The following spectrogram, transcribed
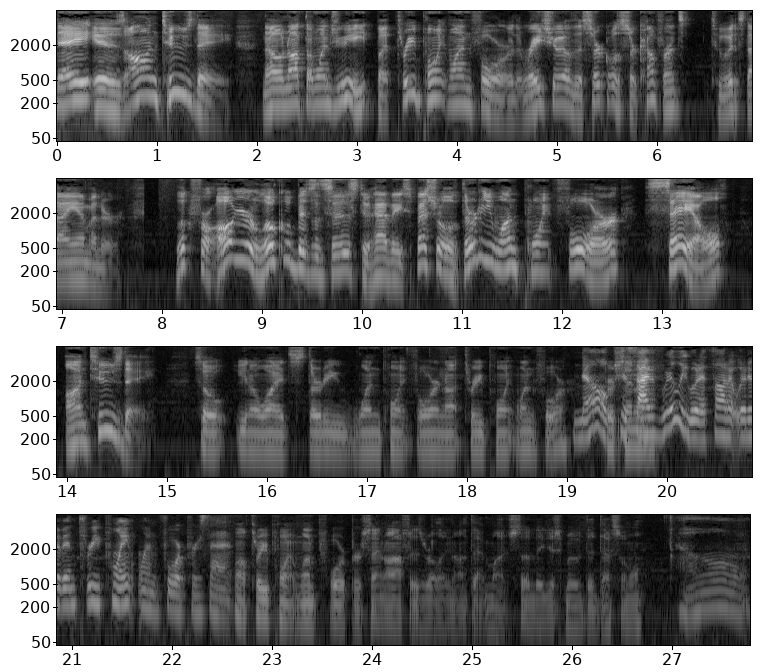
Day is on Tuesday. No, not the ones you eat, but 3.14, the ratio of the circle's circumference to its diameter. Look for all your local businesses to have a special 31.4 sale on Tuesday. So, you know why it's 31.4, not 3.14? No, because I really would have thought it would have been 3.14%. Well, 3.14% off is really not that much, so they just moved the decimal. Oh.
